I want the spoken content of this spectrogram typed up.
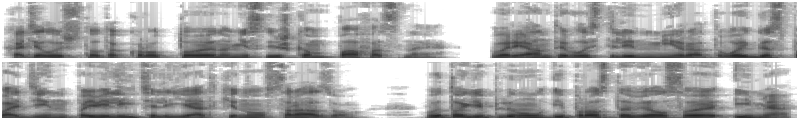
Хотелось что-то крутое, но не слишком пафосное. Варианты «Властелин мира», «Твой господин», «Повелитель» я откинул сразу. В итоге плюнул и просто ввел свое имя.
